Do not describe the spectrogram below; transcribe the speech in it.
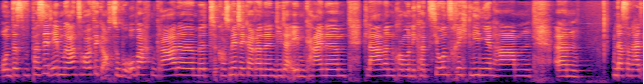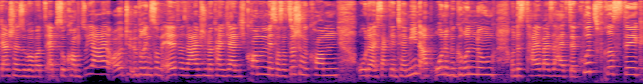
Und das passiert eben ganz häufig auch zu beobachten, gerade mit Kosmetikerinnen, die da eben keine klaren Kommunikationsrichtlinien haben. Ähm, und das dann halt ganz schnell so über WhatsApp so kommt, so ja, heute übrigens um 11 ist eine da kann ich leider nicht kommen, ist was dazwischen gekommen. Oder ich sag den Termin ab ohne Begründung und das teilweise halt sehr kurzfristig,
